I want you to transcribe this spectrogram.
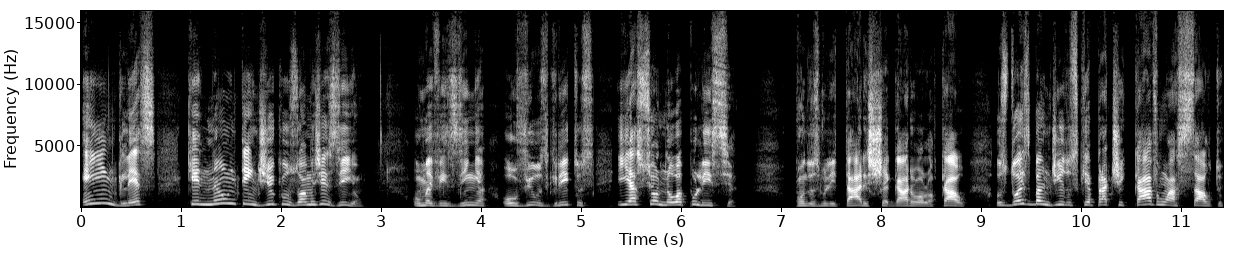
em inglês que não entendia o que os homens diziam. Uma vizinha ouviu os gritos e acionou a polícia. Quando os militares chegaram ao local, os dois bandidos que praticavam o assalto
